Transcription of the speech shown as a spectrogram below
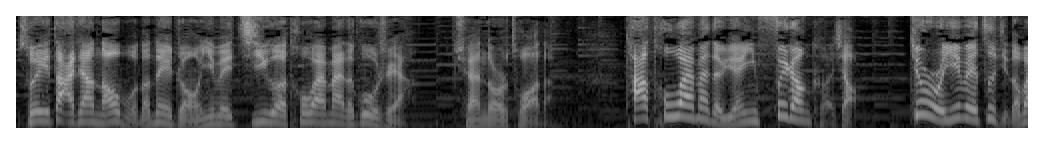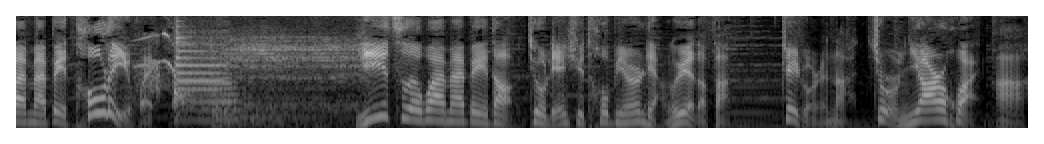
所以大家脑补的那种因为饥饿偷外卖的故事呀，全都是错的。他偷外卖的原因非常可笑，就是因为自己的外卖被偷了一回，一次外卖被盗就连续偷别人两个月的饭，这种人呢就是蔫儿坏啊。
